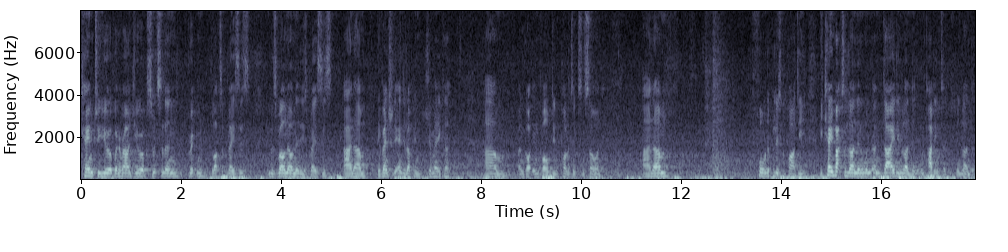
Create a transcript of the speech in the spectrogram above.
came to Europe, went around Europe, Switzerland, Britain, lots of places. He was well known in these places, and um, eventually ended up in Jamaica um, and got involved in politics and so on. And um, formed a political party. He came back to London and died in London, in Paddington, in London.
